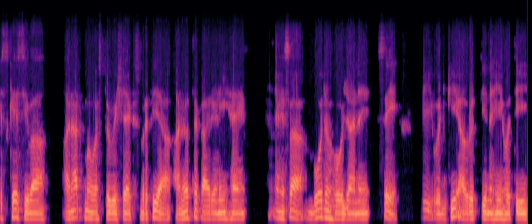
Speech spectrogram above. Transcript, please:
इसके सिवा अनात्म वस्तु विषयक स्मृतियाँ अनर्थकारिणी है, ऐसा बोध हो जाने से भी उनकी आवृत्ति नहीं होती।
